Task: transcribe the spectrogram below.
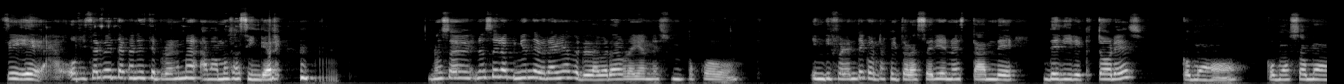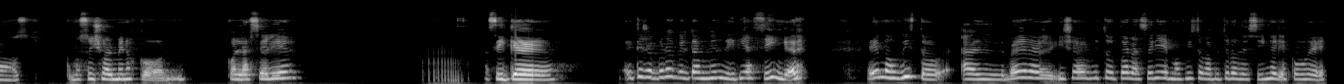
Sí, eh, oficialmente acá en este programa amamos a Singer. No sé, no sé la opinión de Brian, pero la verdad Brian es un poco indiferente con respecto a la serie, no es tan de, de directores como, como somos, como soy yo al menos con, con la serie. Así que es que yo creo que él también diría Singer. Hemos visto, al ver y yo he visto toda la serie, hemos visto capítulos de Singer y es como que,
